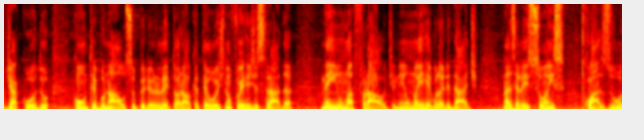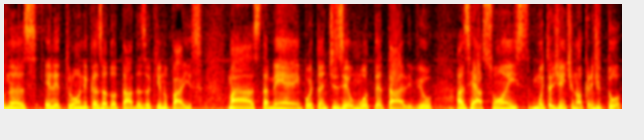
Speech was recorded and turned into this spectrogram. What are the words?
de acordo com o Tribunal Superior Eleitoral, que até hoje não foi registrada nenhuma fraude, nenhuma irregularidade nas eleições com as urnas eletrônicas adotadas aqui no país. Mas também é importante dizer um outro detalhe, viu? As reações, muita gente não acreditou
